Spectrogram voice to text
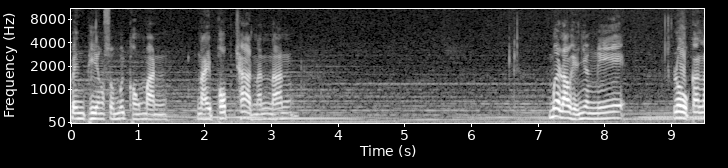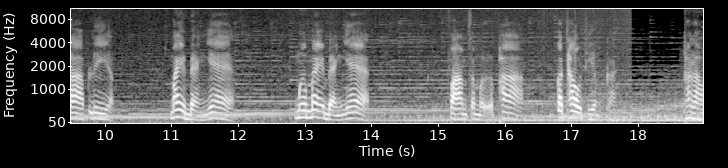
เป็นเพียงสมมุติของมันในภพชาตินั้นๆ เมื่อเราเห็นอย่างนี้ โลกก็ราบเรียบ ไม่แบ่งแยก เมื่อไม่แบ่งแยก ความเสมอภาคก็เท่าเทียมกัน ถ้าเรา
